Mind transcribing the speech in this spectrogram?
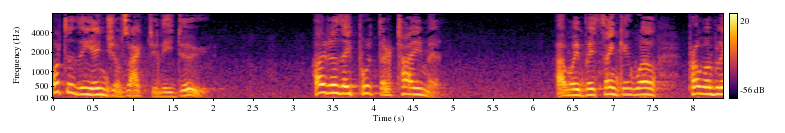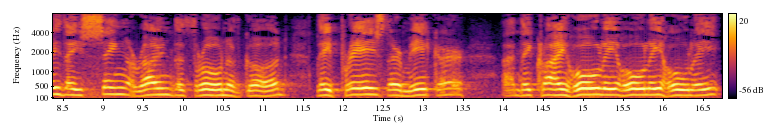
what do the angels actually do? How do they put their time in? And we'd be thinking, well, probably they sing around the throne of God, they praise their Maker, and they cry, holy, holy, holy.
